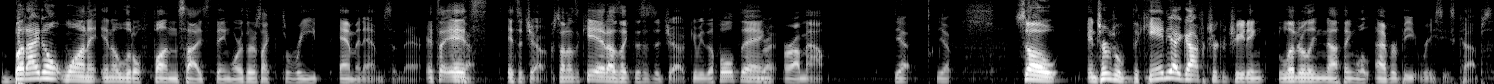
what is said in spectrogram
But I don't want it in a little fun size thing where there's like three M and M's in there. It's a, it's it's a joke. So when I was a kid, I was like, this is a joke. Give me the full thing, Right. or I'm out. Yep. Yep. So in terms of the candy I got for trick or treating, literally nothing will ever beat Reese's cups.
